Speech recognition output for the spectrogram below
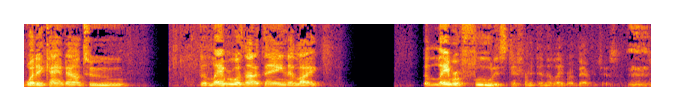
what it came down to, the labor was not a thing that like the labor of food is different than the labor of beverages. Mm-hmm.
